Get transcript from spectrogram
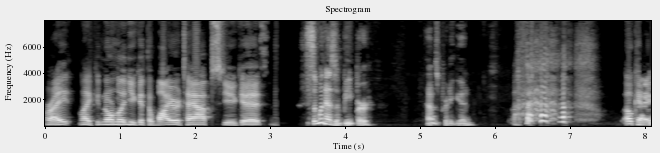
right? Like normally you get the wiretaps, you get someone has a beeper. That was pretty good. okay,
